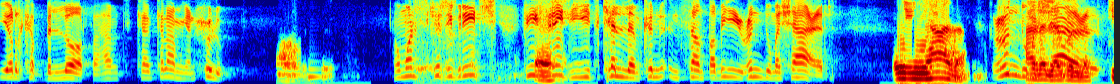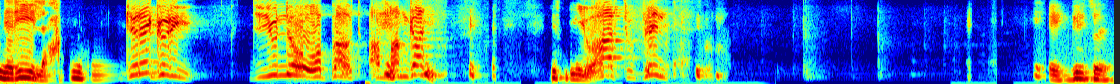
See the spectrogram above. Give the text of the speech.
يركب بال lore فهمت؟ كلام يعني حلو. هم Security Breach في. فريدي يتكلم كأنه إنسان طبيعي وعنده مشاعر. اي هذا. عنده هذا اللي أقول مشاعر. لك كذا ريل جريجوري do you know about Among Us? You have to vent. إيه، قلت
